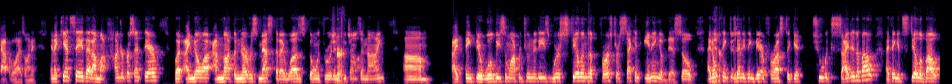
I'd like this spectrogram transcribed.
capitalize on it. And I can't say that I'm 100% there, but I know I'm not the nervous mess that I was going through it sure. in 2009. Um, I think there will be some opportunities. We're still in the first or second inning of this. So I don't yeah. think there's anything there for us to get too excited about. I think it's still about,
